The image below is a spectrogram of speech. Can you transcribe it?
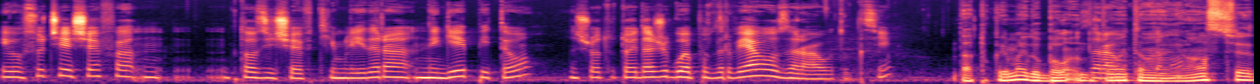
И в случая шефа, този шеф, тим лидера, не ги е питал, защото той даже го е поздравявал за работата си. Да, тук има и допъл... Допълнителен нюанс, че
